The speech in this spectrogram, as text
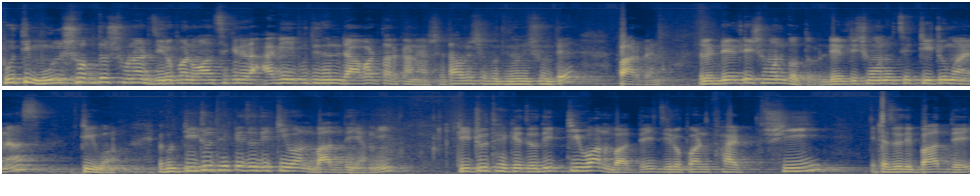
প্রতি মূল শব্দ শোনার জিরো পয়েন্ট ওয়ান সেকেন্ডের আগেই প্রতিধ্বনিটা আবার তার কানে আসে, তাহলে সে প্রতিধ্বনি শুনতে পারবে না। তাহলে ডেলটি সমান কত? ডেলটি সমান হচ্ছে T two minus T one এখন টি টু থেকে যদি টি ওয়ান বাদ দিই আমি টি টু থেকে যদি টি ওয়ান বাদ দিই জিরো পয়েন্ট ফাইভ থ্রি এটা যদি বাদ দেই,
